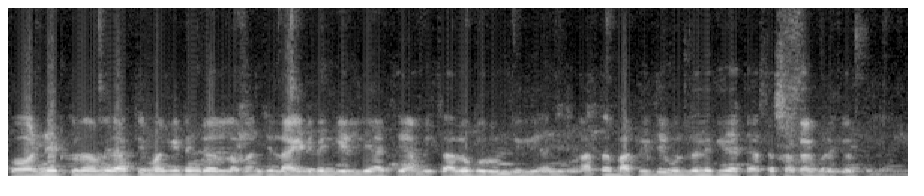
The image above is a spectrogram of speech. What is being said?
कोऑर्डिनेट करून आमी राती मागीर तांकां लोकांची लायट बीन गेल्ली आहा ती आमी चालू करून दिली. आनी आतां बाकीचे उरलेले कितें ते आतां सकाळ फुडें करतले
